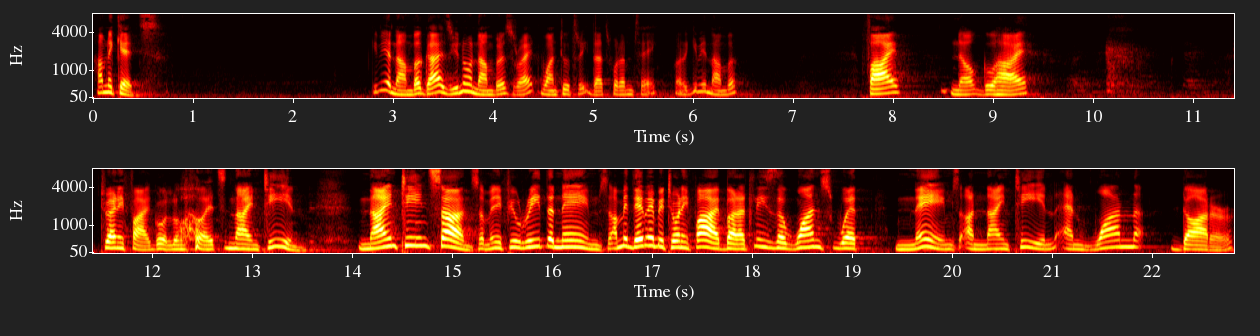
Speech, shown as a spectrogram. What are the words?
How many kids? Give me a number, guys. You know numbers, right? One, two, three. That's what I'm saying. Well, give me a number. Five? No, go high. 25, go low. It's 19. 19 sons. I mean, if you read the names, I mean, they may be 25, but at least the ones with names are 19, and one daughter,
